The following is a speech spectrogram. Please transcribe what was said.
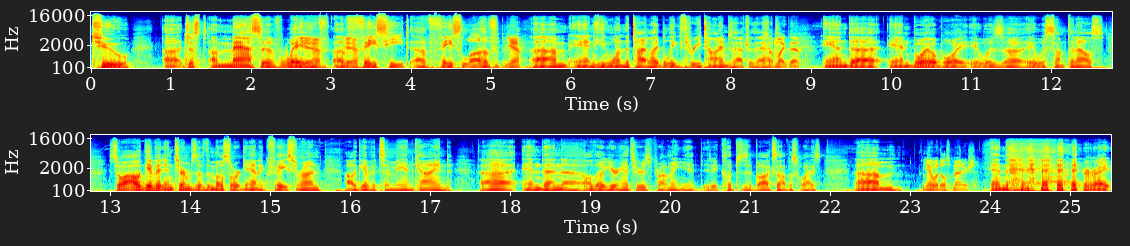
to uh, just a massive wave Yeah, of yeah. face heat, of face love. Yeah. Um, and he won the title, I believe, three times after that. Something like that. And uh, and boy, oh boy, it was uh, it was something else. So I'll give it in terms of the most organic face run. I'll give it to Mankind. Uh, and then, uh, although your answer is probably it, it eclipses it box office wise. Um, Yeah, what else matters? and right,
